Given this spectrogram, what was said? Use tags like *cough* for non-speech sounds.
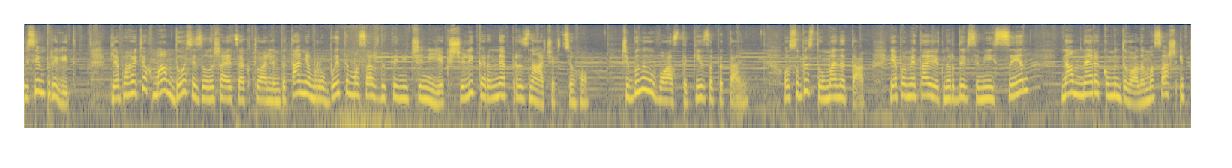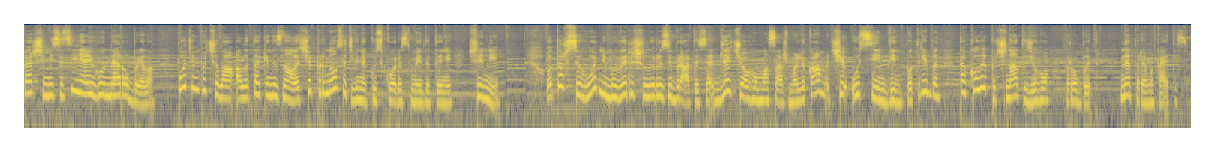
Усім привіт! Для багатьох мам досі залишається актуальним питанням робити масаж дитині чи ні, якщо лікар не призначив цього. Чи були у вас такі запитання? Особисто у мене так. Я пам'ятаю, як народився мій син, нам не рекомендували масаж, і перші місяці я його не робила. Потім почала, але так і не знала, чи приносить він якусь користь моїй дитині, чи ні. Отож, сьогодні ми вирішили розібратися, для чого масаж малюкам, чи усім він потрібен та коли починати його робити. Не перемикайтесь.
